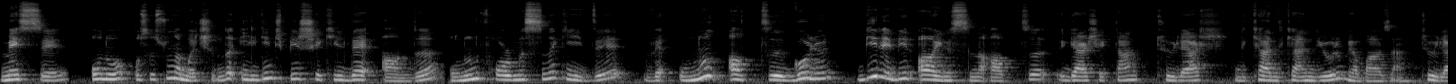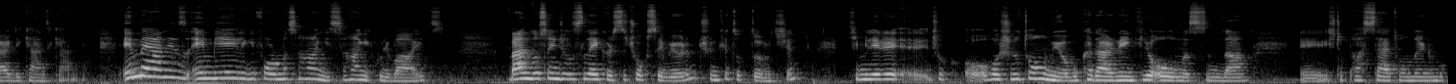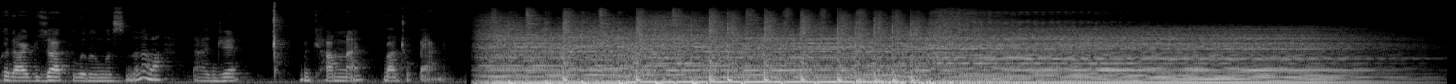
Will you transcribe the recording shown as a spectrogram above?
Messi onu Osasuna maçında ilginç bir şekilde andı. Onun formasını giydi ve onun attığı golün birebir aynısını attı. Gerçekten tüyler diken diken diyorum ya bazen. Tüyler diken dikendi. En beğendiğiniz NBA ligi forması hangisi? Hangi kulübe ait? Ben Los Angeles Lakers'ı çok seviyorum çünkü tuttuğum için. Kimileri e, çok hoşnut olmuyor bu kadar renkli olmasından, işte pastel tonlarının bu kadar güzel kullanılmasından ama bence mükemmel. Ben çok beğendim.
